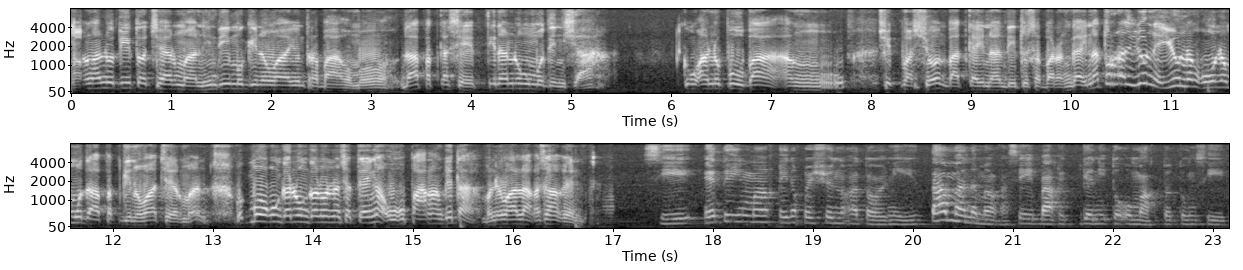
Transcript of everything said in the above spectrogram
Ang ano dito, chairman, hindi mo ginawa yung trabaho mo. Dapat kasi tinanong mo din siya kung ano po ba ang sitwasyon, ba't kayo nandito sa barangay. Natural yun eh, yun ang una mo dapat ginawa, chairman. Huwag mo akong ganun-ganun na sa tenga, uupakan kita. Maniwala ka sa akin. Si, eto yung mga kina-question ng attorney. Tama naman kasi bakit ganito umakto tong si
